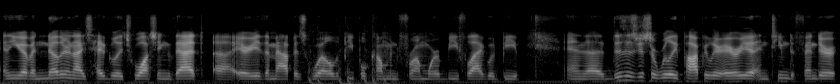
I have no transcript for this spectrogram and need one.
and you have another nice head glitch watching that uh, area of the map as well. The people coming from where B flag would be, and uh, this is just a really popular area in Team Defender.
